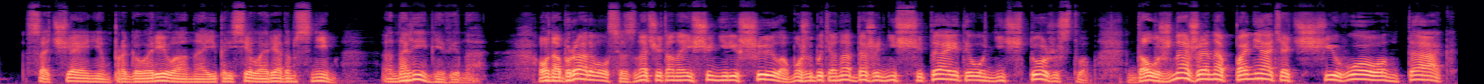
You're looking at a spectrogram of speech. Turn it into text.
— с отчаянием проговорила она и присела рядом с ним. Налей мне вина. Он обрадовался, значит, она еще не решила, может быть, она даже не считает его ничтожеством. Должна же она понять, от чего он так,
